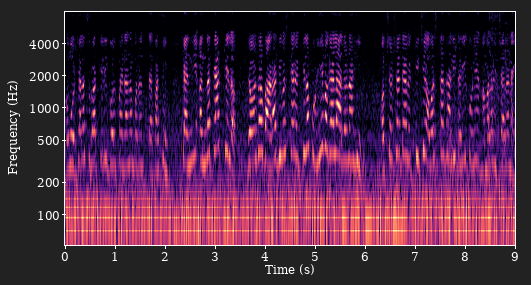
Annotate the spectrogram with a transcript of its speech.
मोर्चाला सुरुवात केली गोल्फ मैदानापर्यंत पासून त्यांनी अन्नत्याग केलं. जवळजवळ बारा दिवस त्या व्यक्तीला कोणीही बघायला आलं नाही. अक्षरशः त्या व्यक्तीची अवस्था झाली तरी कोणी आम्हाला विचारलं नाही.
